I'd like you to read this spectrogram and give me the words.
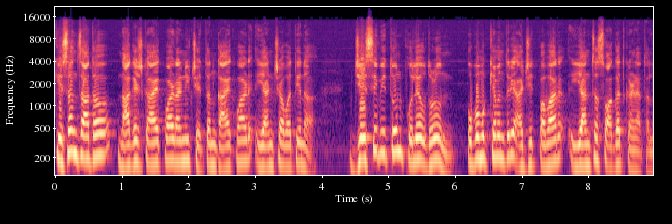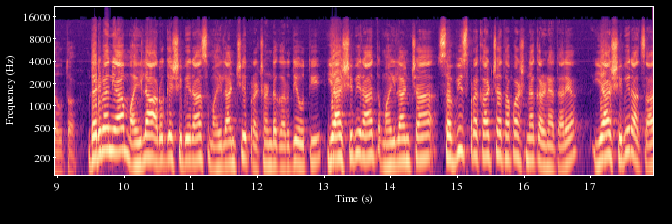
किसन जाधव नागेश गायकवाड आणि चेतन गायकवाड यांच्या वतीनं जेसीबीतून फुले उधळून उपमुख्यमंत्री अजित पवार यांचं स्वागत करण्यात आलं होतं. दरम्यान या महिला आरोग्य शिबिरास महिलांची प्रचंड गर्दी होती. या शिबिरात महिलांच्या सव्वीस प्रकारच्या तपासण्या करण्यात आल्या. या शिबिराचा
